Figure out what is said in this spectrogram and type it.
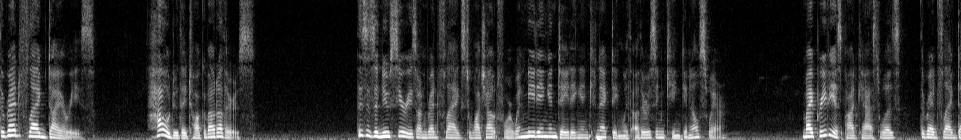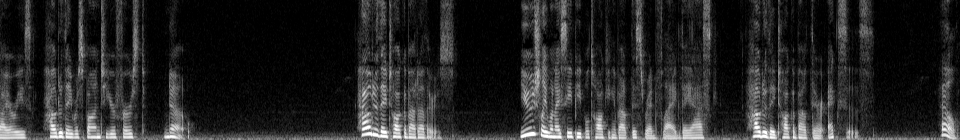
The Red Flag Diaries. How do they talk about others? This is a new series on red flags to watch out for when meeting and dating and connecting with others in kink and elsewhere. My previous podcast was The Red Flag Diaries How Do They Respond to Your First No? How do they talk about others? Usually, when I see people talking about this red flag, they ask, How do they talk about their exes? Hell,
